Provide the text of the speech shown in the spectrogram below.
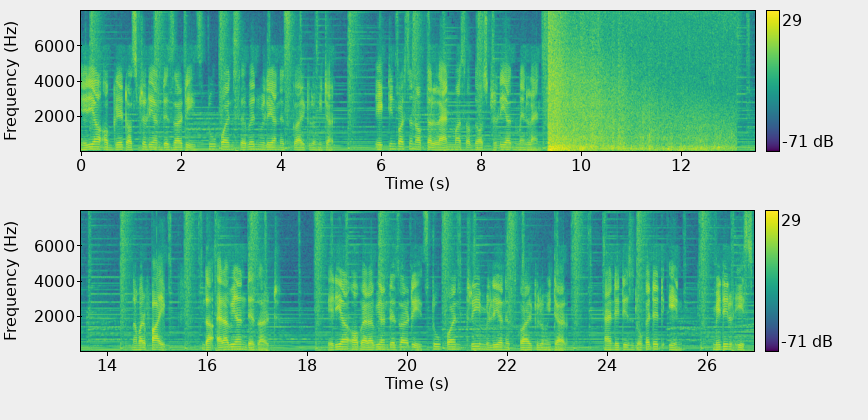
Area of Great Australian Desert is 2.7 million square kilometer 18% of the landmass of the Australian mainland. Number 5 the Arabian Desert Area of Arabian Desert is 2.3 million square kilometer and it is located in Middle East,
